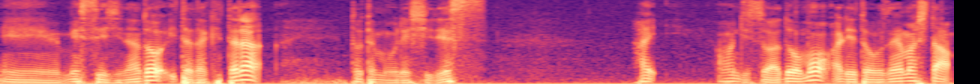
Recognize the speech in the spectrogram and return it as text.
えメッセージなどいただけたらとても嬉しいです。本日はどうもありがとうございました。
